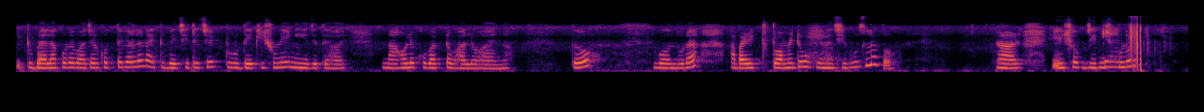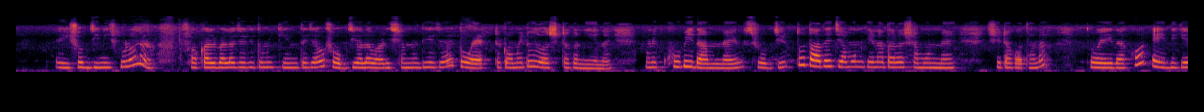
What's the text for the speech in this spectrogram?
একটু বেলা করে বাজার করতে গেলে না একটু বেছে টেছে একটু দেখে শুনেই নিয়ে যেতে হয়। না হলে খুব একটা ভালো হয় না। তো বন্ধুরা, আবার একটু টমেটোও কিনেছি, বুঝলে তো? আর এই সব জিনিসগুলো এই সব জিনিসগুলো না, সকালবেলা যদি তুমি কিনতে যাও, সবজিওয়ালা বাড়ির সামনে দিয়ে যায়, তো একটা টমেটোই দশ টাকা নিয়ে নেয়। মানে খুবই দাম নেয় সবজির, তো তাদের যেমন কেনা তারা সেমন নেয়, সেটা কথা না? তো এই দেখো, এইদিকে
